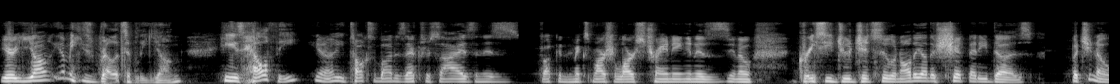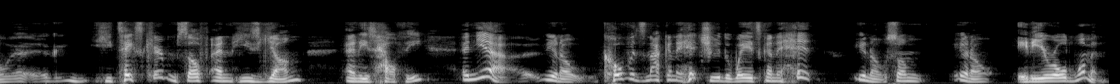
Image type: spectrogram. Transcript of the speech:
you're young. I mean, he's relatively young. He's healthy. You know, he talks about his exercise and his fucking mixed martial arts training and his, you know, greasy jujitsu and all the other shit that he does. But you know, uh, he takes care of himself and he's young and he's healthy. And yeah, you know, COVID's not going to hit you the way it's going to hit, you know, some, you know, 80 year old woman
